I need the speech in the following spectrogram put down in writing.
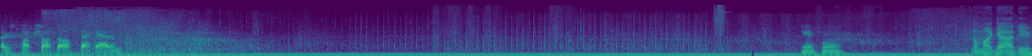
I just popped shots off back at him. Careful. Oh my god, dude.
